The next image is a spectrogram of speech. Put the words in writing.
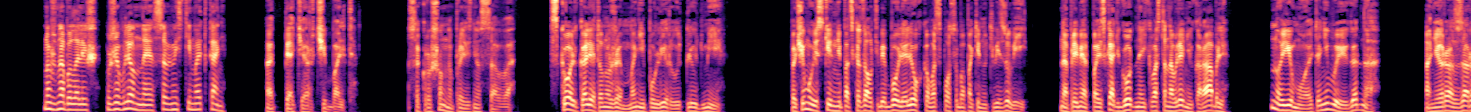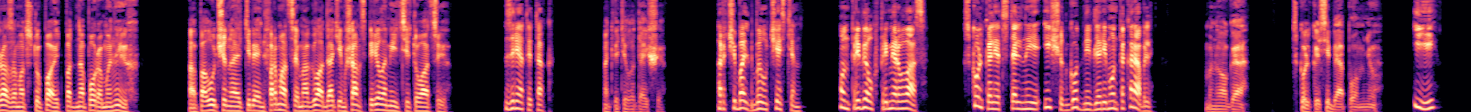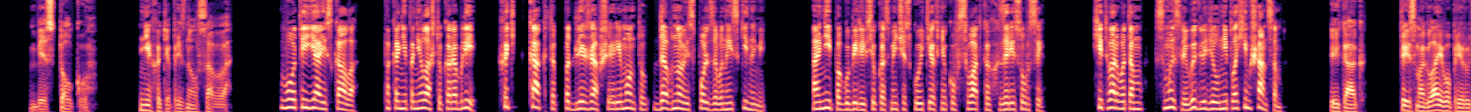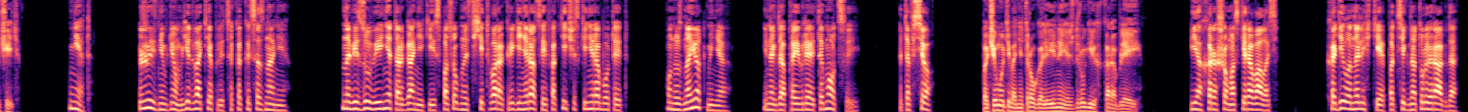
Нужна была лишь вживленная совместимая ткань. «Опять Арчибальд», — сокрушенно произнес Савва. «Сколько лет он уже манипулирует людьми? Почему Искин не подсказал тебе более легкого способа покинуть Везувий? Например, поискать годный к восстановлению корабль? Но ему это невыгодно. Они раз за разом отступают под напором иных, а полученная от тебя информация могла дать им шанс переломить ситуацию. Зря ты так, ответила Дайше. Арчибальд был честен. Он привел в пример вас. Сколько лет стальные ищут годный для ремонта корабль? Много. Сколько себя помню. И? Без толку, нехотя признал Савва. Вот и я искала, пока не поняла, что корабли, хоть как-то подлежавшие ремонту, давно использованы скинами. Они погубили всю космическую технику в схватках за ресурсы. Хитвар в этом смысле выглядел неплохим шансом. И как? Ты смогла его приручить? Нет. Жизнь в нем едва теплится, как и сознание. На Везувии нет органики, и способность Хитвара к регенерации фактически не работает. Он узнает меня, иногда проявляет эмоции. Это все. Почему тебя не трогали иные из других кораблей? Я хорошо маскировалась. Ходила налегке, под сигнатурой Рагда.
